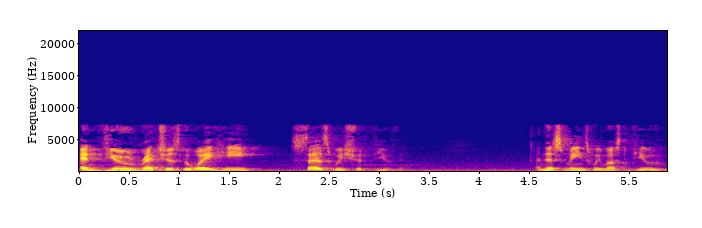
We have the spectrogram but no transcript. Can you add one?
and view riches the way He says we should view them. And this means we must view,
